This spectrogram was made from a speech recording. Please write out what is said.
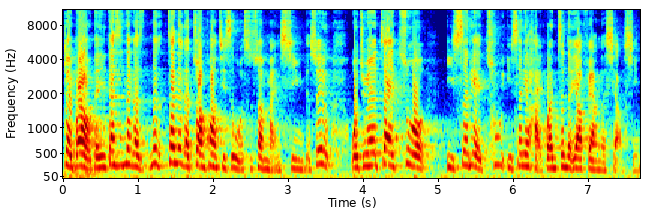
对，不让我登机。但是那个、那个，在那个状况，其实我是算蛮幸运的。所以我觉得在做以色列出以色列海关，真的要非常的小心。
